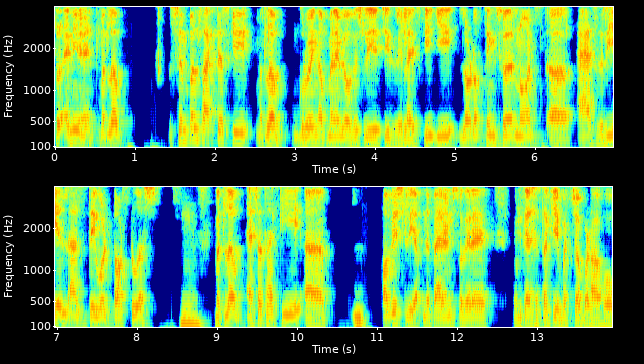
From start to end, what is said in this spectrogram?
तो एनीवे मतलब सिंपल फैक्ट इज़ कि मतलब ग्रोइंग अप मैंने भी ऑब्वियसली ये चीज़ रियलाइज़ की कि lot of things were not as real as they were taught to us मतलब ऐसा था कि ऑब्वियसली अपने पेरेंट्स वगैरह उनका ऐसा था कि बच्चा बड़ा हो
